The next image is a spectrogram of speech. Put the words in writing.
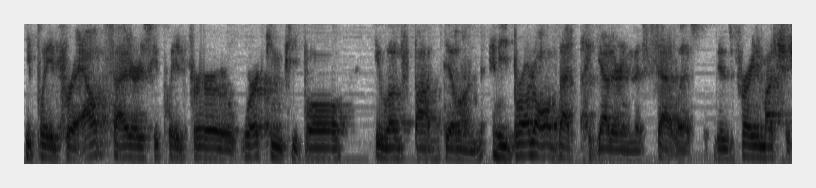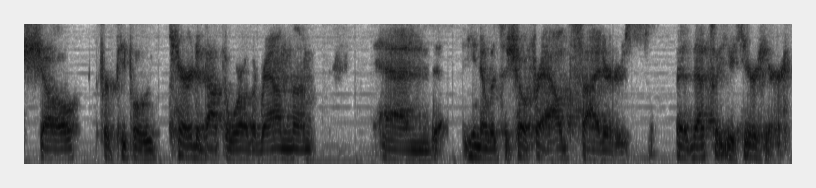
He played for outsiders. He played for working people. He loved Bob Dylan. And he brought all of that together in this set list. It was very much a show for people who cared about the world around them and you know it's a show for outsiders that's what you hear here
